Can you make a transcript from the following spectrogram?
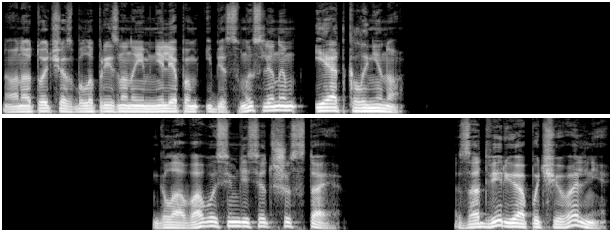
но оно тотчас было признано им нелепым и бессмысленным и отклонено. Глава 86. За дверью опочивальни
